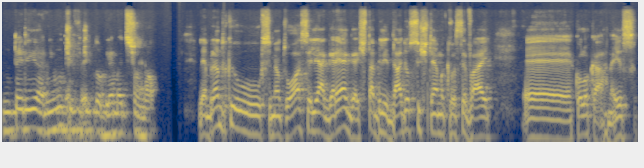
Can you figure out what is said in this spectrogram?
não teria nenhum Perfeito. tipo de problema adicional. Lembrando que o cimento ósseo ele agrega estabilidade ao sistema que você vai é, colocar, não é isso?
